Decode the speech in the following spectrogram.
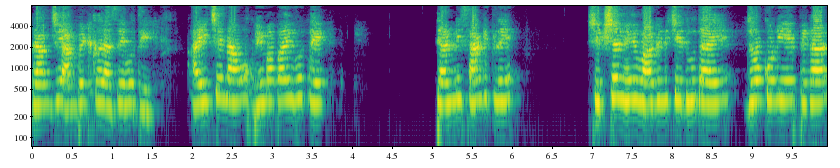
रामजी आंबेडकर असे होते. आईचे नाव भीमाबाई होते. त्यांनी सांगितले शिक्षण हे वाघिणीचे दूध आहे. जो कोणी हे पिणार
